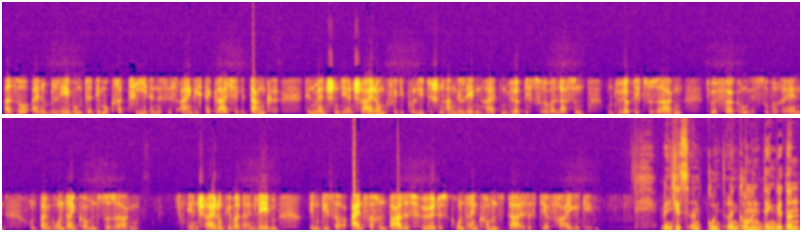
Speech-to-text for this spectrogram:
also eine Belebung der Demokratie, denn es ist eigentlich der gleiche Gedanke, den Menschen die Entscheidung für die politischen Angelegenheiten wirklich zu überlassen und wirklich zu sagen, die Bevölkerung ist souverän und beim Grundeinkommen zu sagen, die Entscheidung über dein Leben in dieser einfachen Basishöhe des Grundeinkommens, da ist es dir freigegeben. Wenn ich jetzt an Grundeinkommen denke, dann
